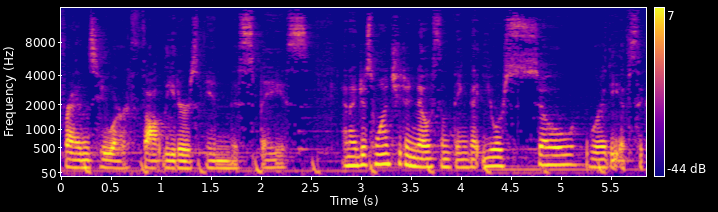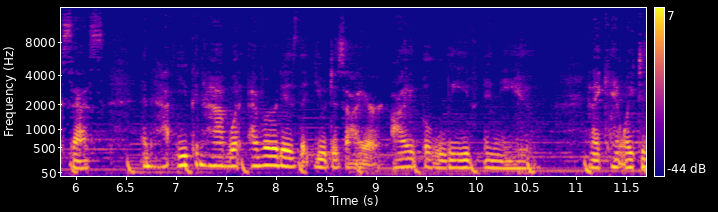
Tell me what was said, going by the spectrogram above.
friends who are thought leaders in this space. And I just want you to know something that you're so worthy of success and ha- you can have whatever it is that you desire. I believe in you. And I can't wait to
